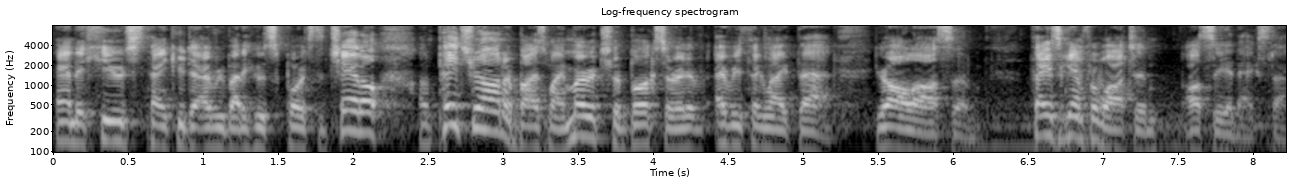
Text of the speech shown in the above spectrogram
And a huge thank you to everybody who supports the channel on Patreon or buys my merch or books or everything like that. You're all awesome. Thanks again for watching. I'll see you next time.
